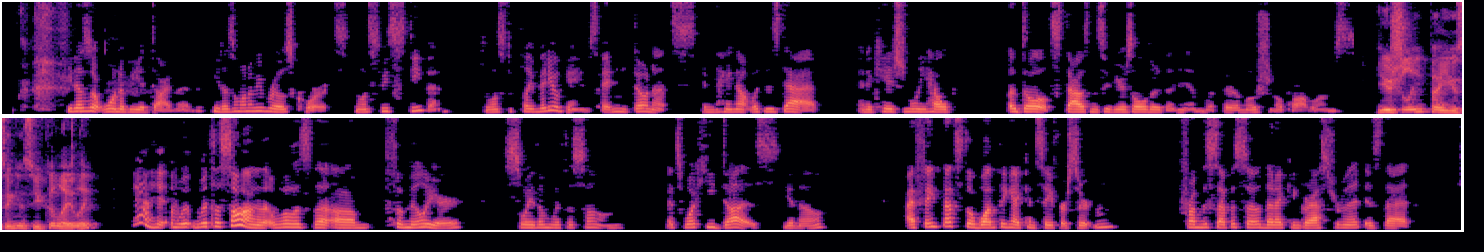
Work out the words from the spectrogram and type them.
he doesn't want to be a diamond. He doesn't want to be rose quartz. He wants to be Steven. He wants to play video games and eat donuts and hang out with his dad and occasionally help adults thousands of years older than him with their emotional problems. Usually by using his ukulele. Yeah, with, with a song. What was the um familiar? Sway them with a song. It's what he does, you know? I think that's the one thing I can say for certain from this episode that I can grasp from it is that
